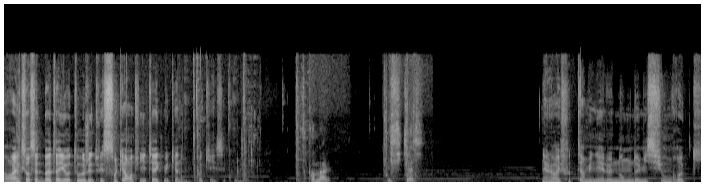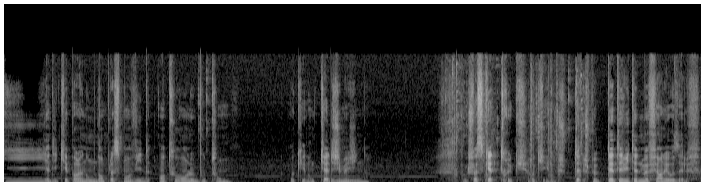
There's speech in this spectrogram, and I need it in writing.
Alors rien que sur cette bataille auto, j'ai tué 140 unités avec mes canons. Ok, c'est cool. Pas mal. Efficace. Alors il faut terminer le nombre de missions requis indiqué par le nombre d'emplacements vides entourant le bouton. Ok, donc 4 j'imagine. Faut que je fasse 4 trucs. Ok, donc je, peux peut-être éviter de me faire les hauts elfes.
